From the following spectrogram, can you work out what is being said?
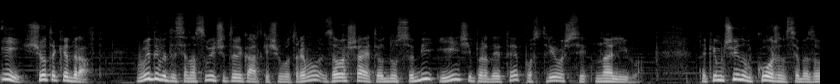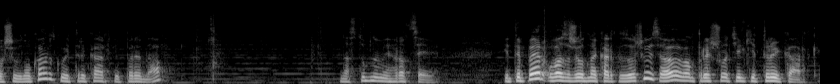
І що таке драфт? Ви дивитеся на свої 4 картки, що ви отримали, залишаєте одну собі і інші передаєте по стрілочці наліво. Таким чином, кожен в себе залишив одну картку і три картки передав наступному гравцеві. І тепер у вас вже одна картка залишилася, але вам прийшло тільки три картки.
